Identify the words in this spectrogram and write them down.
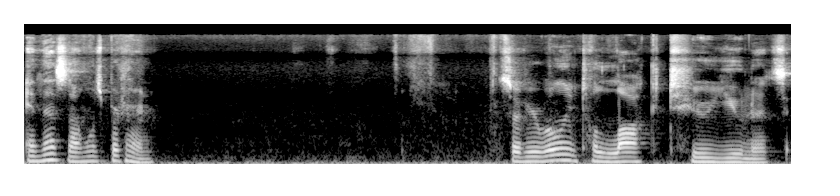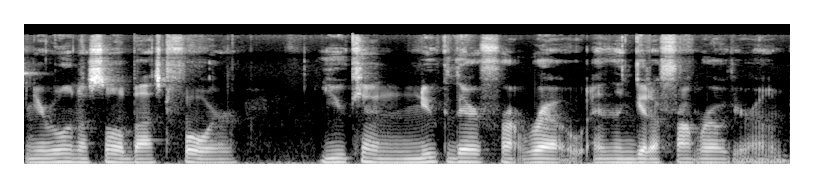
And that's not once per turn. So if you're willing to lock two units and you're willing to Soul Blast four, you can nuke their front row and then get a front row of your own.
